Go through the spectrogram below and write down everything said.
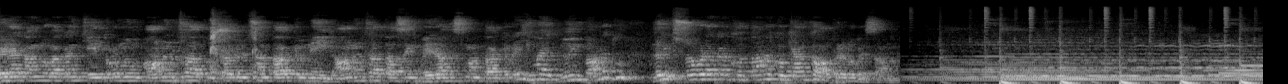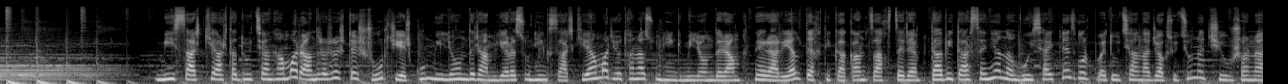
վերականգնողական կենտրոնում անընդհատ ուշադրության տակ կլինեի, անընդհատ ասենք վերահսկման տակ կլինեի, հիմա այդ նույն բանը դու լրիվ սովորական քո տանը քո կյանքը ապրելով ես անում։ Մի սարքի արտադրության համար անհրաժեշտ է շուրջ 2 միլիոն դրամ, 35 սարքի համար 75 միլիոն դրամ, ներառյալ տեխնիկական ծախսերը։ Դավիթ Արսենյանը հույս հայտնեց, որ պետության աջակցությունը չի ուշանա։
